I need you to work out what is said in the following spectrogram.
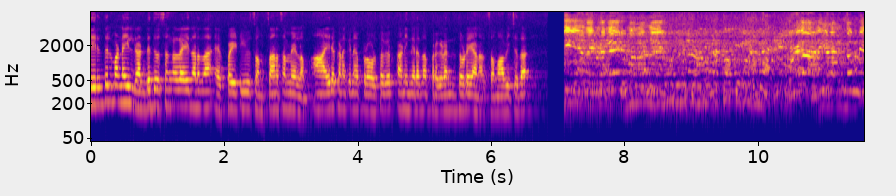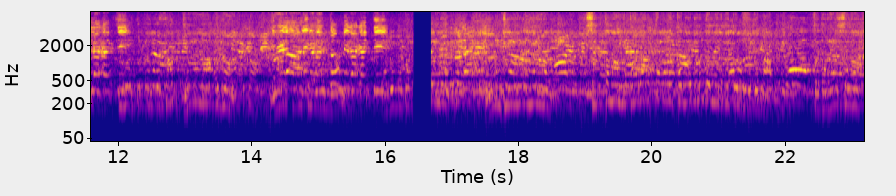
പെരിന്തൽമണ്ണയിൽ രണ്ട് ദിവസങ്ങളിലായി നടന്ന എഫ് ഐ ടി യു സംസ്ഥാന സമ്മേളനം ആയിരക്കണക്കിന് പ്രവർത്തകർ അണിനിരന്ന പ്രകടനത്തോടെയാണ് സമാപിച്ചത്. ഫെഡറേഷൻ ഓഫ്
